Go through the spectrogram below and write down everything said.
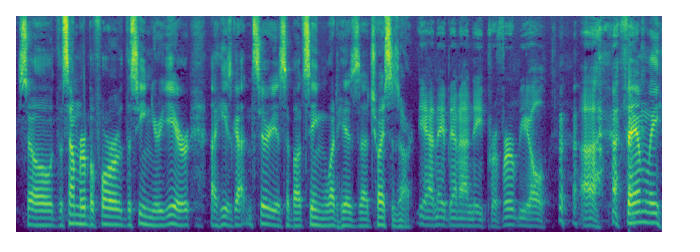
So the summer before the senior year, uh, he's gotten serious about seeing what his uh, choices are. Yeah, and they've been on the proverbial uh, Family.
